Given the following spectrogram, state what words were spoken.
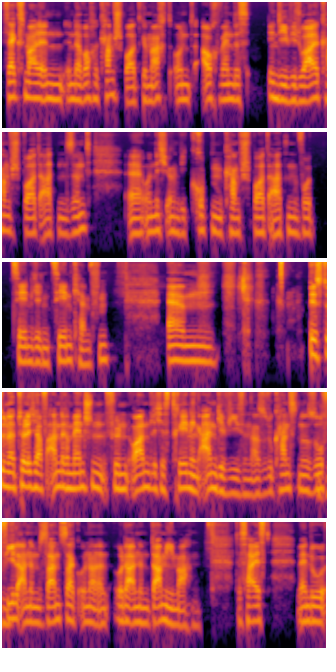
sechsmal in, in der Woche Kampfsport gemacht und auch wenn das Individualkampfsportarten sind äh, und nicht irgendwie Gruppenkampfsportarten, wo zehn gegen zehn kämpfen, ähm, bist du natürlich auf andere Menschen für ein ordentliches Training angewiesen. Also du kannst nur so mhm. viel an einem Sandsack oder, oder an einem Dummy machen. Das heißt, wenn du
